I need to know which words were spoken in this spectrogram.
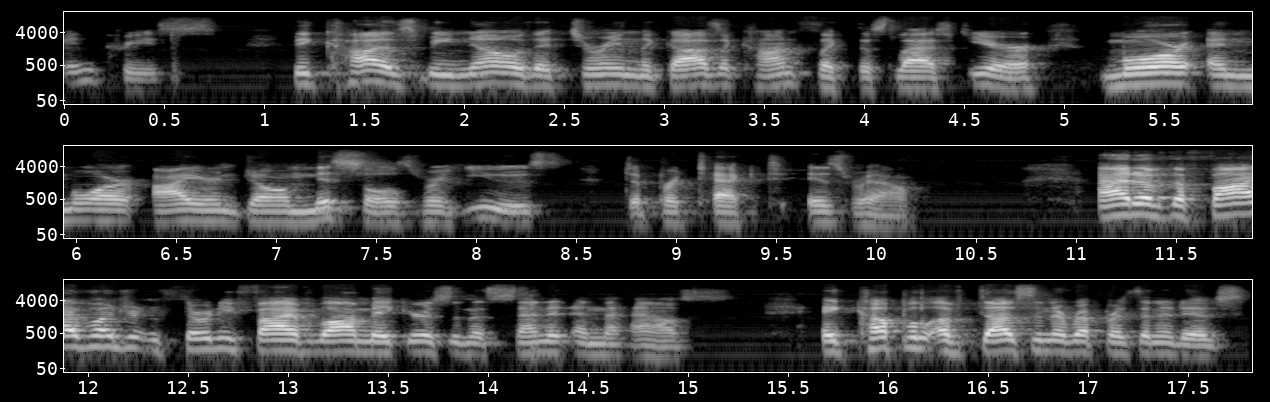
increase because we know that during the Gaza conflict this last year, more and more Iron Dome missiles were used to protect Israel. Out of the 535 lawmakers in the Senate and the House, a couple of dozen of representatives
